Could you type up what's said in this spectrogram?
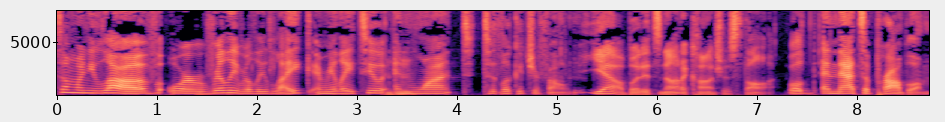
someone you love or really really like and relate to Mm-hmm. and want to look at your phone Yeah, but it's not a conscious thought. well and that's a problem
